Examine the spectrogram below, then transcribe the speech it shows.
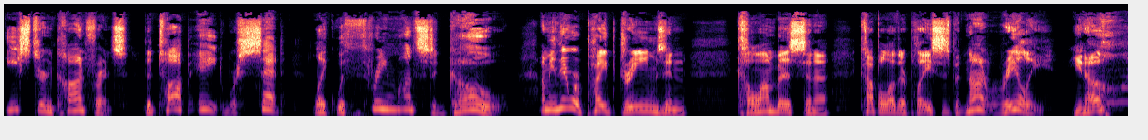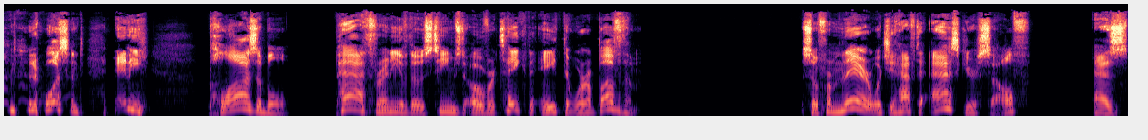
Eastern Conference, the top eight were set like with three months to go. I mean, there were pipe dreams in Columbus and a couple other places, but not really, you know? there wasn't any plausible path for any of those teams to overtake the eight that were above them. So from there, what you have to ask yourself as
